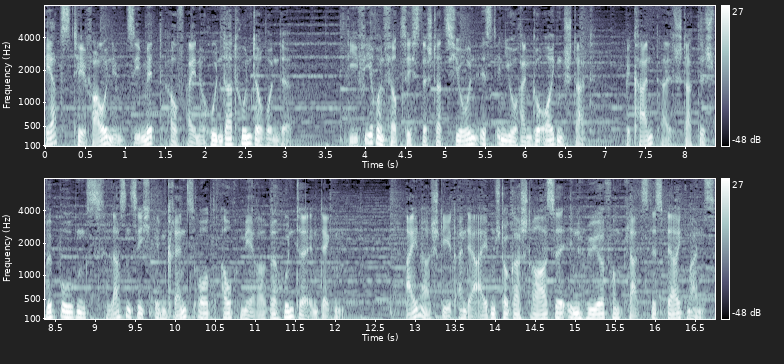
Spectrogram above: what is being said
ErzTV nimmt Sie mit auf eine 100-Hunde-Runde. Die 44. Station ist in Johanngeorgenstadt. Bekannt als Stadt des Schwibbogens lassen sich im Grenzort auch mehrere Hunde entdecken. Einer steht an der Eibenstocker Straße in Höhe vom Platz des Bergmanns.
